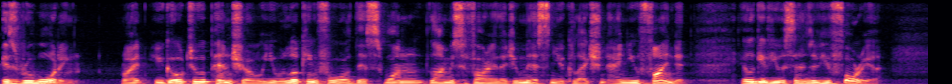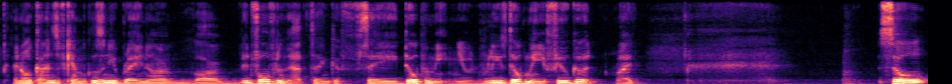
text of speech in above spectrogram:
is rewarding, right? You go to a pen show, you were looking for this one Lamy Safari that you missed in your collection, and you find it. It'll give you a sense of euphoria and all kinds of chemicals in your brain are, are involved in that. Think of, say, dopamine. You release dopamine, you feel good, right? So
